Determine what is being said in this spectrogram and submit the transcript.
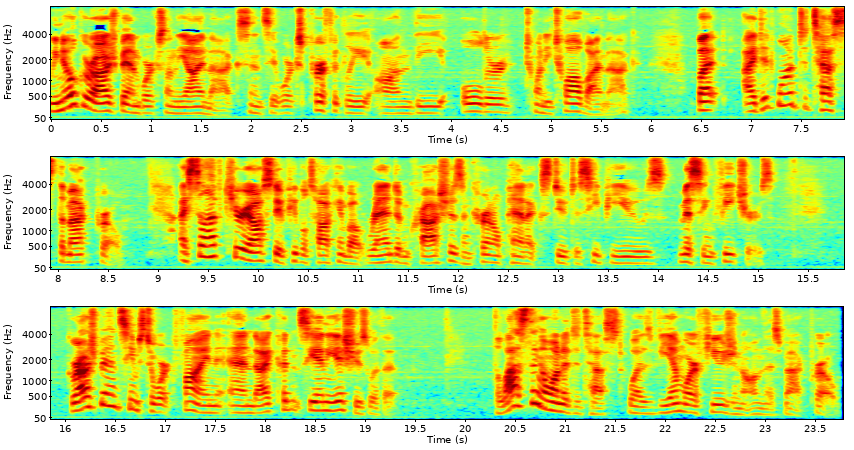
We know GarageBand works on the iMac since it works perfectly on the older 2012 iMac, but I did want to test the Mac Pro. I still have curiosity of people talking about random crashes and kernel panics due to CPU's missing features. GarageBand seems to work fine and I couldn't see any issues with it. The last thing I wanted to test was VMware Fusion on this Mac Pro.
